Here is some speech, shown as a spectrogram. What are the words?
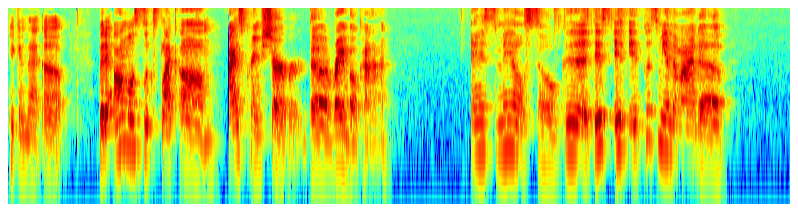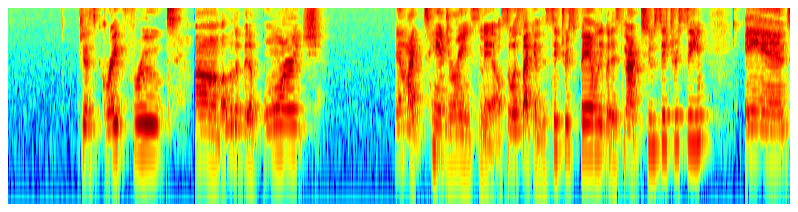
picking that up. But it almost looks like um, ice cream sherbet, the rainbow kind. And it smells so good. This it, it puts me in the mind of just grapefruit, um, a little bit of orange, and like tangerine smell. So it's like in the citrus family, but it's not too citrusy. And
